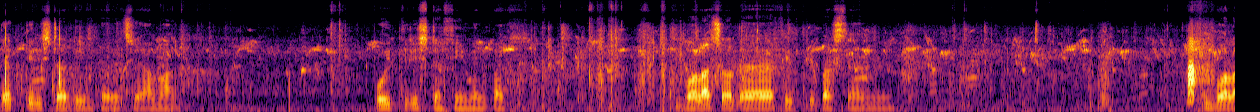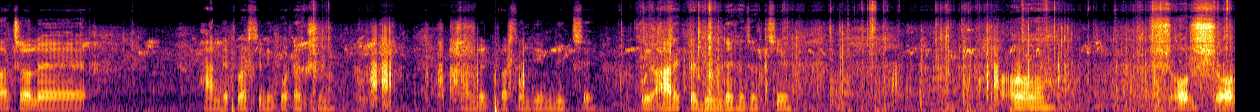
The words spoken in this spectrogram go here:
তেত্রিশটা ডিম পেরেছে আমার। পঁয়ত্রিশটা ফিমেল পাখি। বলা চলে ফিফটি পার্সেন্ট বলা চলে হান্ড্রেড পার্সেন্টই প্রোডাকশন হান্ড্রেড পার্সেন্ট ডিম দিচ্ছে। ওই আরেকটা ডিম দেখা যাচ্ছে। ও সর সর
